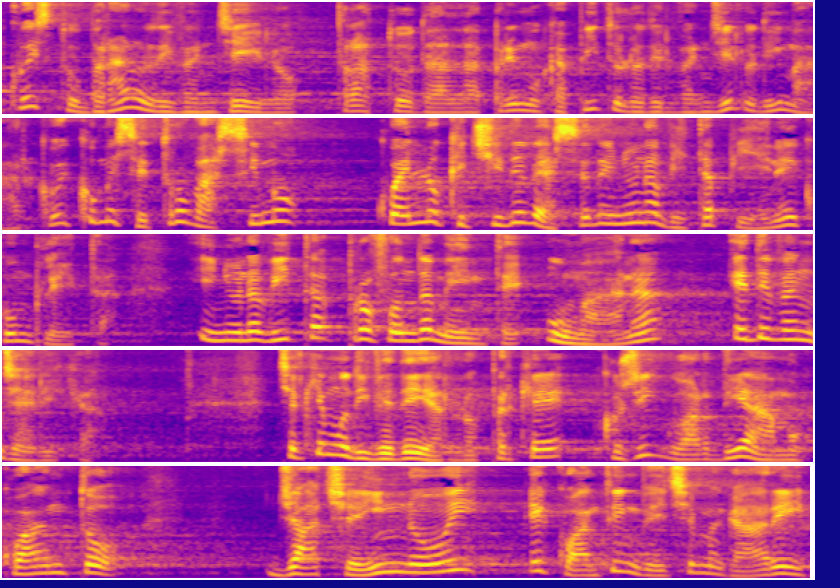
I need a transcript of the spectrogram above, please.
questo brano di Vangelo, tratto dal primo capitolo del Vangelo di Marco, è come se trovassimo quello che ci deve essere in una vita piena e completa, in una vita profondamente umana ed evangelica. Cerchiamo di vederlo perché così guardiamo quanto giace in noi e quanto invece magari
